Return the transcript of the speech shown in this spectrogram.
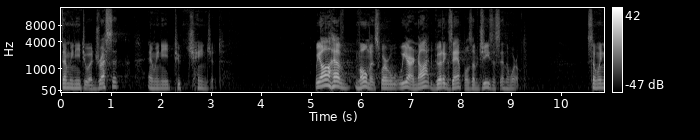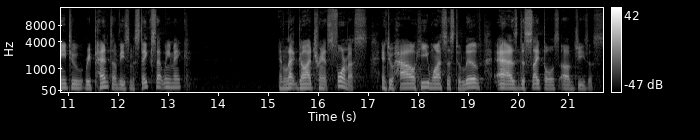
then we need to address it and we need to change it. We all have moments where we are not good examples of Jesus in the world. So we need to repent of these mistakes that we make and let God transform us into how He wants us to live as disciples of Jesus.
